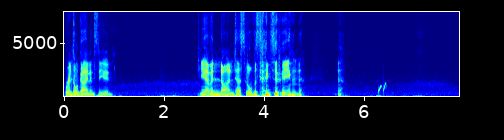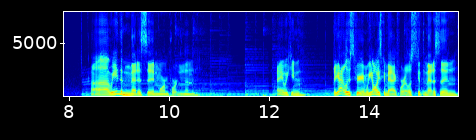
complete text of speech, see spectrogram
Parental guidance needed. Can you have a non-testicle vasectomy? uh, we need the medicine more important than... Hey, we can... They got Luciferium. We can always come back for it. Let's get the medicine.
